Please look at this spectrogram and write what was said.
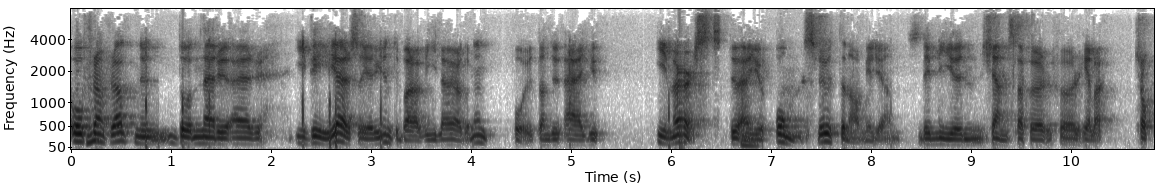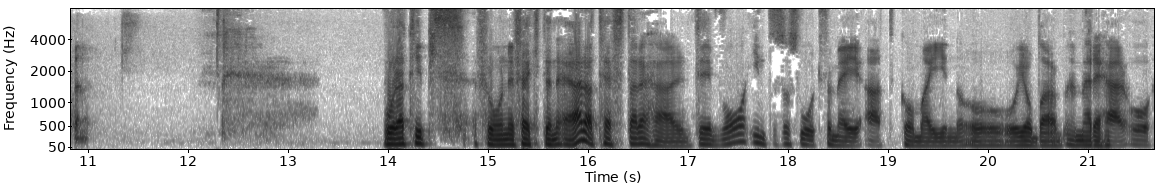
och framförallt nu då när du är i VR så är det ju inte bara vila ögonen på utan du är ju immersed. Du är ju omsluten av miljön. Så det blir ju en känsla för, för hela kroppen. Våra tips från effekten är att testa det här. Det var inte så svårt för mig att komma in och, och jobba med det här. Och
